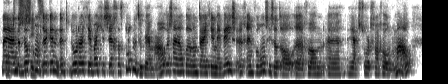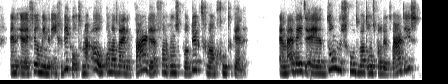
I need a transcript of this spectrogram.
nou ja, dat zit. komt, en, en, doordat je wat je zegt, dat klopt natuurlijk helemaal. We zijn ook al een tijdje mee bezig. En voor ons is dat al uh, gewoon uh, ja, soort van gewoon normaal. En uh, veel minder ingewikkeld. Maar ook omdat wij de waarde van ons product gewoon goed kennen. En wij weten donders goed wat ons product waard is.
